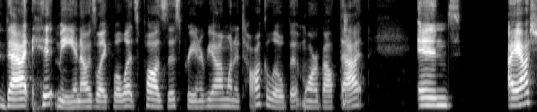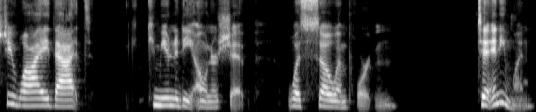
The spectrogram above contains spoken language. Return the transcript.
that hit me, and I was like, "Well, let's pause this pre-interview, I wanna talk a little bit more about that." And I asked you why that community ownership was so important to anyone,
